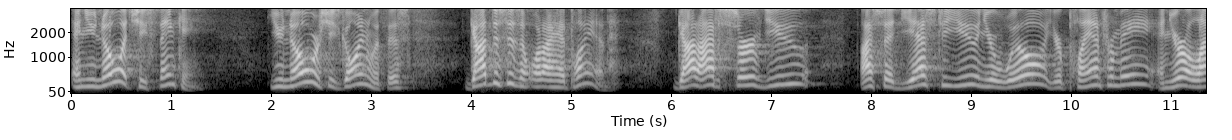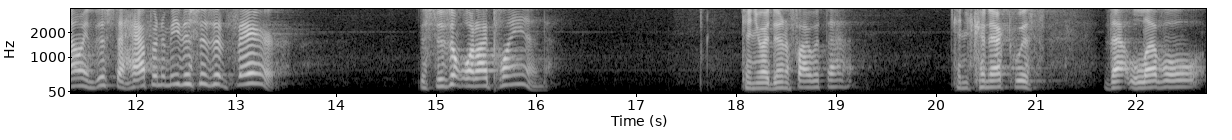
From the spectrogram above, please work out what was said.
And you know what she's thinking. You know where she's going with this. God, this isn't what I had planned. God, I've served you. I said yes to you and your will, your plan for me, and you're allowing this to happen to me. This isn't fair. This isn't what I planned. Can you identify with that? Can you connect with that level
